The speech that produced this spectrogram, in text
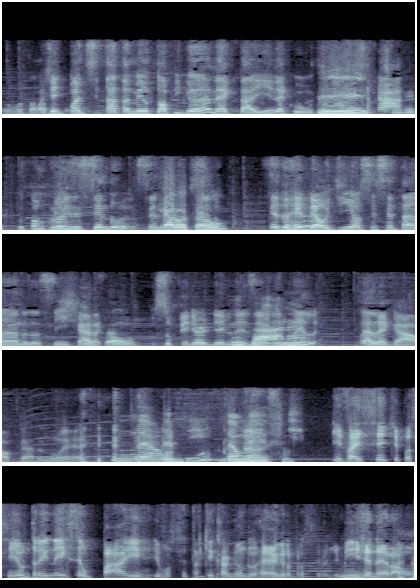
Eu vou estar lá. A gente pode citar também o Top Gun, né, que tá aí, né, com o Tom Sim, Cruise, cara, sim. o Tom Cruise sendo, sendo, Garotão. sendo, sendo rebeldinho aos 60 anos, assim, cara, Exato. com o superior dele no Exato, exército. Não, é, né? não é legal, cara, não é. Não, É bem não triste. mesmo. E vai ser tipo assim, eu treinei seu pai e você tá aqui cagando regra pra cima de mim, general.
